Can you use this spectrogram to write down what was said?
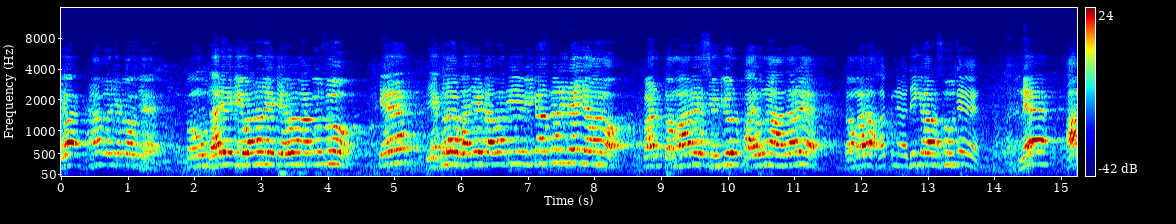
એવા ઘણા બજેટો છે. તો હું દરેક યુવાનોને કહેવા માંગુ છું કે એકલા બજેટ આવવાથી વિકાસ નથી થઈ જવાનો. પણ તમારે શેડ્યુલ 5 ના આધારે તમારા હક ને અધિકાર શું છે? ને આ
